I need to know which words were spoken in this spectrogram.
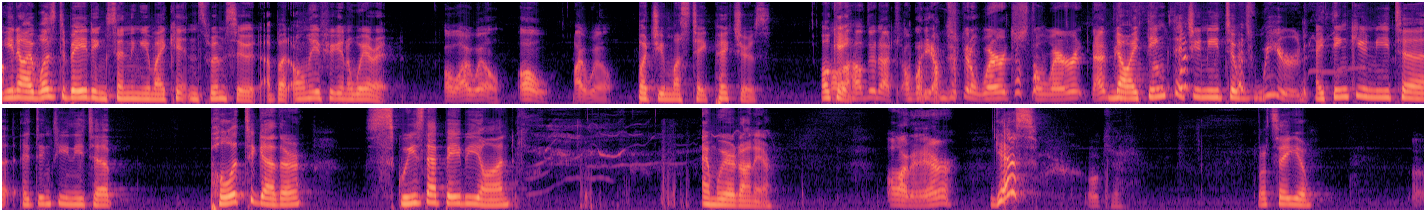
You know, I was debating sending you my kitten swimsuit, uh, but only if you're going to wear it. Oh, I will. Oh, I will. But you must take pictures. Okay. Oh, I'll do that. Oh, buddy, I'm just gonna wear it just to wear it. That'd be, no, I think that you need to. That's weird. I think you need to. I think you need to pull it together, squeeze that baby on, and wear it on air. on air. Yes. Okay. What say you? Oh,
